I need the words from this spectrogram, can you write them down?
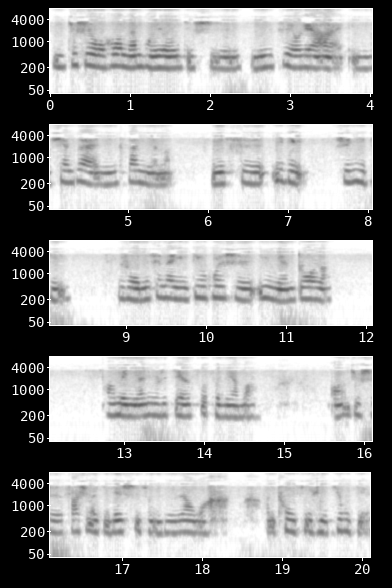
嗯，就是我和我男朋友就是已自由恋爱，嗯，现在已经三年了，也是异地，是异地，就是我们现在已经订婚是一年多了，然后每年就是见四次面嘛。嗯，就是发生了几件事情，就让我 很痛心、很纠结。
